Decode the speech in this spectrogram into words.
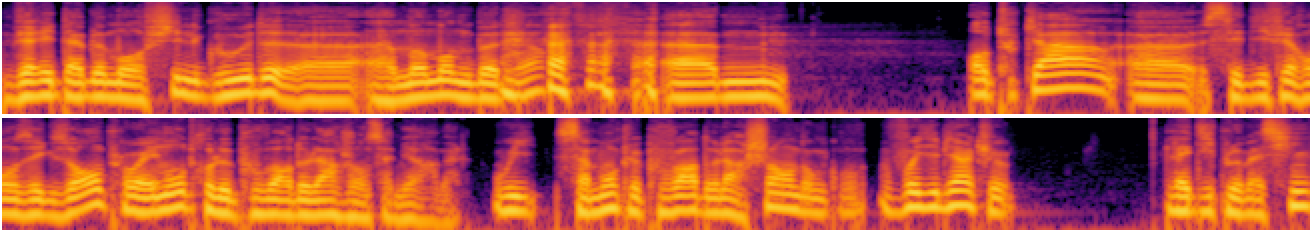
véritablement feel good, euh, un moment de bonheur. Euh, en tout cas, ces différents exemples montrent le pouvoir de l'argent, Samir Rabal. Oui, ça montre le pouvoir de l'argent. Donc, vous voyez bien que la diplomatie,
